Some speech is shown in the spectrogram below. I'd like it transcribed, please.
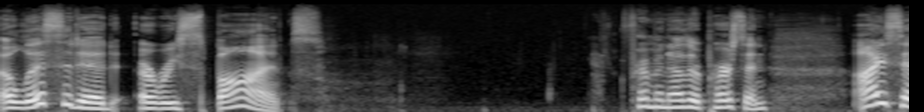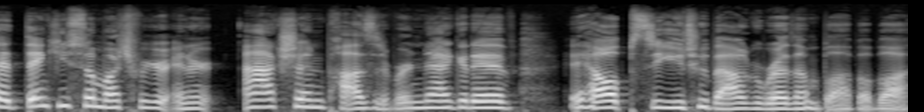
elicited a response from another person. I said, Thank you so much for your interaction, positive or negative. It helps the YouTube algorithm, blah, blah, blah.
